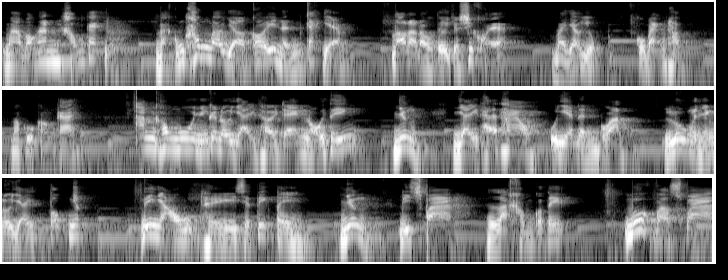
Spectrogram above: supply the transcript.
mà bọn anh không cắt được và cũng không bao giờ có ý định cắt giảm. Đó là đầu tư cho sức khỏe và giáo dục của bản thân và của con cái. Anh không mua những cái đôi giày thời trang nổi tiếng, nhưng giày thể thao của gia đình của anh luôn là những đôi giày tốt nhất. Đi nhậu thì sẽ tiếc tiền, nhưng đi spa là không có tiếc. Bước vào spa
